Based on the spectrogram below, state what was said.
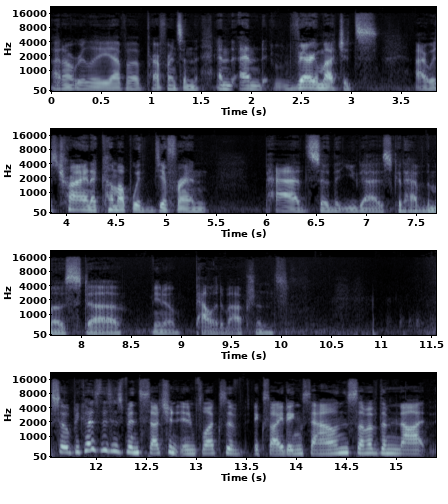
I don't really have a preference, and and and very much it's. I was trying to come up with different paths so that you guys could have the most, uh, you know, palette of options. So, because this has been such an influx of exciting sounds, some of them not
